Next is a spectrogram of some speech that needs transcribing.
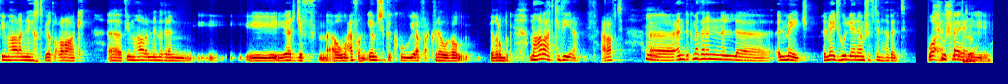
في مهارة إنه يختفي يطلع وراك في مهارة إنه مثلا يرجف أو عفوا يمسكك ويرفعك في الهواء أو يضربك مهارات كثيرة عرفت؟ آه عندك مثلا ال mage. ال mage هو اللي أنا يوم شفته انهبلت واحد كذا يعني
